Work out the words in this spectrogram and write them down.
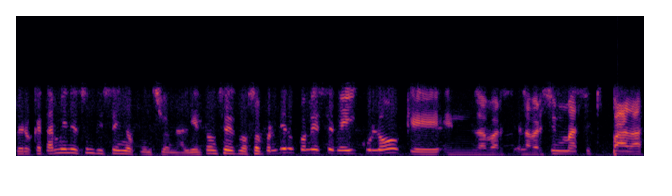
pero que también es un diseño funcional. Y entonces nos sorprendieron con ese vehículo que en la, en la versión más equipada,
